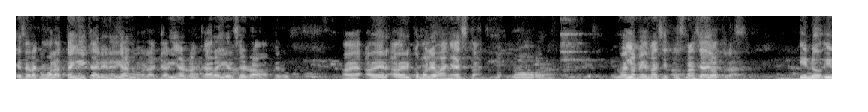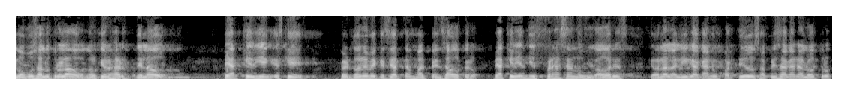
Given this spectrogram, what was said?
esa era como la técnica del Herediano, ¿verdad? Que alguien arrancara y él cerraba, pero A ver, a ver, a ver cómo le va en esta. No, no, no es la misma circunstancia de otras. Y, no, y vamos al otro lado, no lo quiero dejar de lado. Vea qué bien, es que, perdóneme que sea tan mal pensado, pero vea qué bien disfrazan los jugadores, que ahora la liga gana un partido, Saprissa gana el otro,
